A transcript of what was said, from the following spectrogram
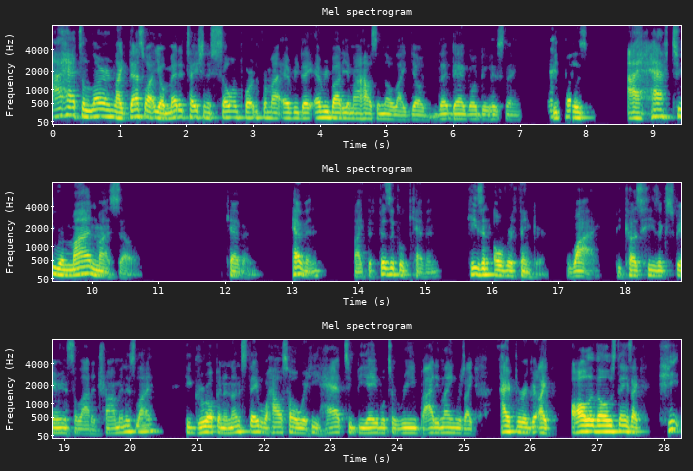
I had to learn like that's why yo meditation is so important for my everyday. Everybody in my house will know like yo let dad go do his thing because I have to remind myself, Kevin, Kevin, like the physical Kevin, he's an overthinker. Why? Because he's experienced a lot of trauma in his life. He grew up in an unstable household where he had to be able to read body language, like hyper, like all of those things. Like he,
